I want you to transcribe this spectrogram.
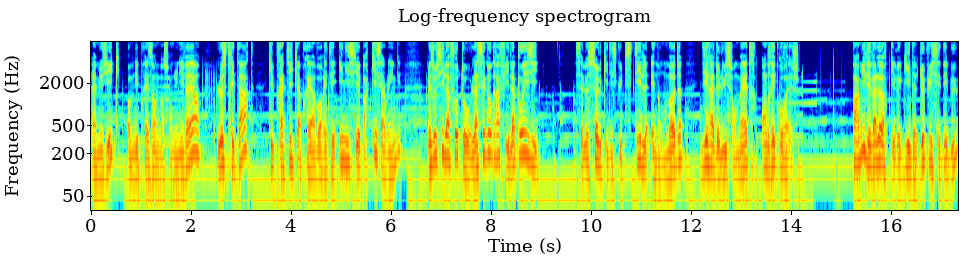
La musique, omniprésente dans son univers, le street art, qu'il pratique après avoir été initié par Keith Haring, mais aussi la photo, la scénographie, la poésie. C'est le seul qui discute style et non mode, dira de lui son maître, André Courrèges. Parmi les valeurs qui le guident depuis ses débuts,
